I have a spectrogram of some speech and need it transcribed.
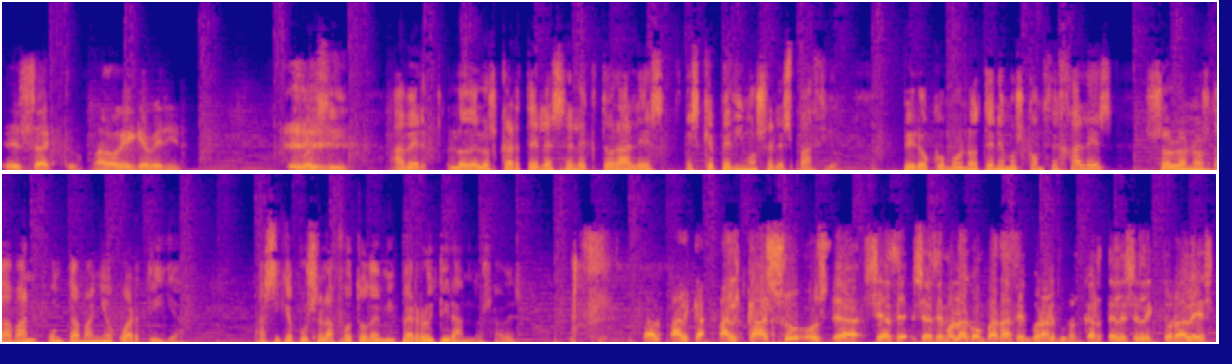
exacto, algo que hay que venir. Pues sí. A ver, lo de los carteles electorales es que pedimos el espacio, pero como no tenemos concejales, solo nos daban un tamaño cuartilla. Así que puse la foto de mi perro y tirando, ¿sabes? Para el, caso, o sea, si, hace- si hacemos la comparación con algunos carteles electorales,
